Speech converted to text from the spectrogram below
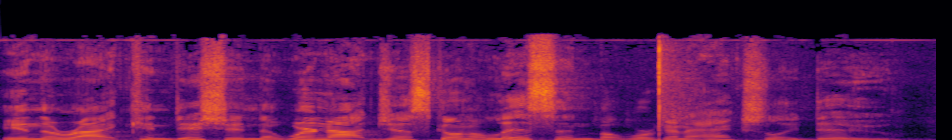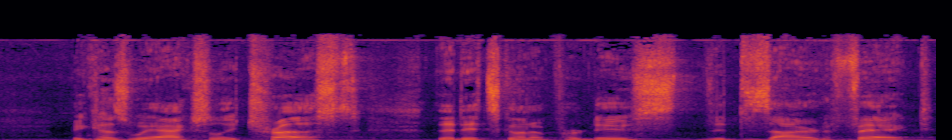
in the right condition that we're not just going to listen, but we're going to actually do because we actually trust that it's going to produce the desired effect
